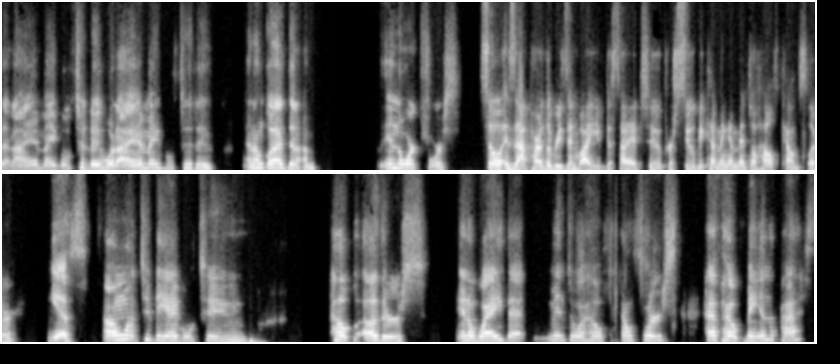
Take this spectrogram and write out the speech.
that I am able to do what I am able to do. And I'm glad that I'm in the workforce. So, is that part of the reason why you've decided to pursue becoming a mental health counselor? Yes, I want to be able to help others in a way that mental health counselors have helped me in the past.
